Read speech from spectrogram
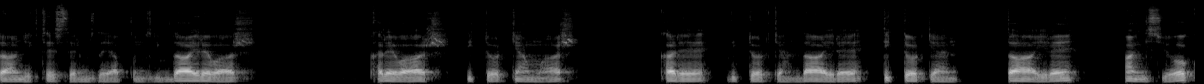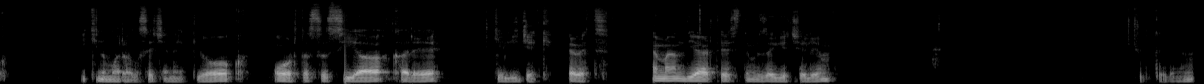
Daha önceki testlerimizde yaptığımız gibi daire var, kare var, dikdörtgen var. Kare, dikdörtgen, daire, dikdörtgen, daire hangisi yok? 2 numaralı seçenek yok. Ortası siyah, kare gelecek. Evet. Hemen diğer testimize geçelim. Küçültelim.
